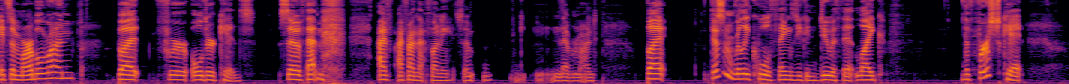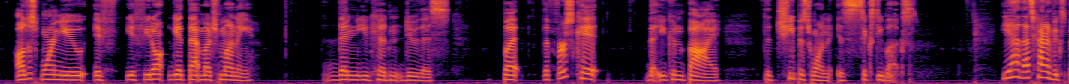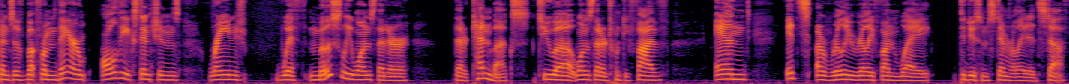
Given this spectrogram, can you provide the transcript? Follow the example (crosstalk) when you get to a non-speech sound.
it's a marble run, but for older kids. So if that, (laughs) I, I find that funny. So never mind. But there's some really cool things you can do with it. Like the first kit, I'll just warn you if if you don't get that much money, then you couldn't do this. But the first kit that you can buy the cheapest one is 60 bucks. Yeah, that's kind of expensive, but from there all the extensions range with mostly ones that are that are 10 bucks to uh, ones that are 25 and it's a really really fun way to do some stem related stuff.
